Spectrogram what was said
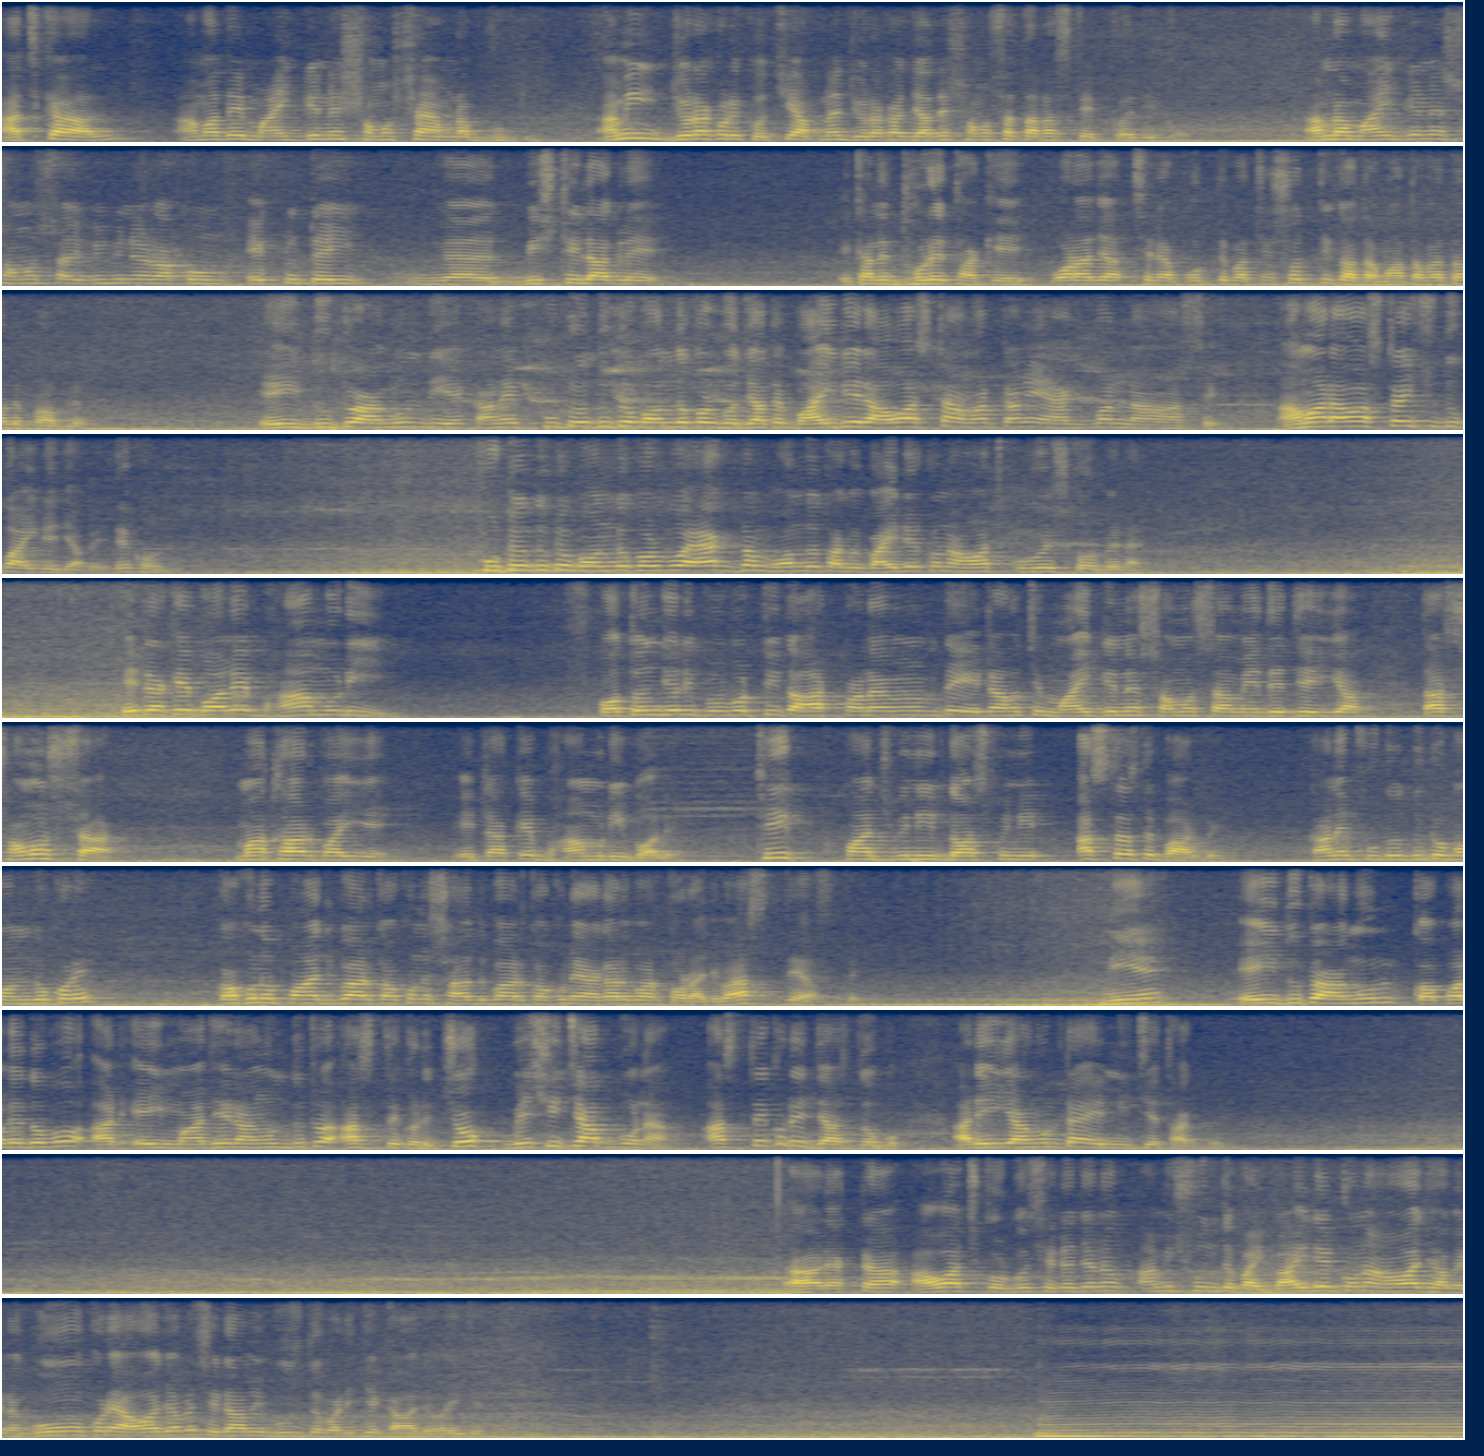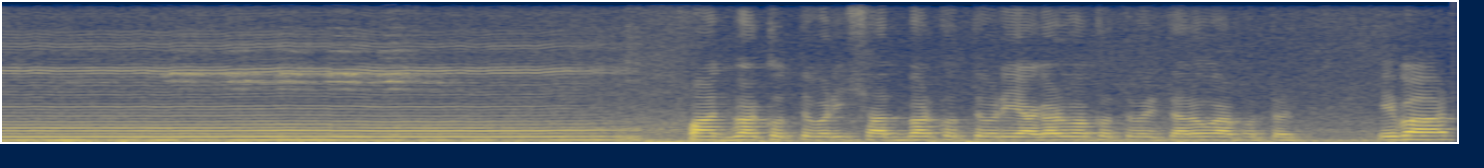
আজকাল আমাদের মাইগ্রেনের সমস্যায় আমরা ভুগি। আমি জোড়া করে করছি, আপনার জোড়া করে, যাদের সমস্যা তারা স্টেট করে দিত। আমরা মাইগ্রেনের সমস্যায় বিভিন্ন রকম একটুতেই বৃষ্টি লাগলে এখানে ধরে থাকে, পড়া যাচ্ছে না, পড়তে পারছে না। সত্যি কথা, মাথা ব্যথা হলে প্রবলেম এই দুটো আঙুল দিয়ে কানে ফুটো দুটো বন্ধ করব যাতে বাইরের আওয়াজটা আমার কানে একবার না আসে। আমার আওয়াজটাই শুধু বাইরে যাবে, দেখুন। ফুটো দুটো বন্ধ করব, একদম বন্ধ থাকবে, বাইরের কোনো আওয়াজ প্রবেশ করবে না। এটাকে বলে ভামুড়ি। পতঞ্জলি প্রবর্তিত আট প্রাণায়ামের মধ্যে এটা হচ্ছে মাইগ্রেনের সমস্যা, মেয়েদের যে ইয়া, তার সমস্যা মাথার বাইরে, এটাকে ভামড়ি বলে। ঠিক পাঁচ মিনিট, দশ মিনিট, আস্তে আস্তে বাড়বে। কানে ফুটো দুটো বন্ধ করে কখনো পাঁচবার, কখনো সাতবার, কখনো এগারোবার করা যাবে, আস্তে আস্তে। নিয়ে এই দুটো আঙুল কপালে দেবো আর এই মাঝের আঙুল দুটো আস্তে করে, চোখ বেশি চাপবো না, আস্তে করে জাস্ট দেবো। আর এই আঙুলটা এর নিচে থাকবে। আর একটা আওয়াজ করব, সেটা যেন আমি শুনতে পাই। বাইরের কোনো আওয়াজ হবে না, গো করে আওয়াজ হবে, সেটা আমি বুঝতে পারি যে কাজ হয় যে। পাঁচবার করতে পারি, সাতবার করতে পারি, এগারোবার করতে পারি, তেরোবার করতে পারি। এবার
